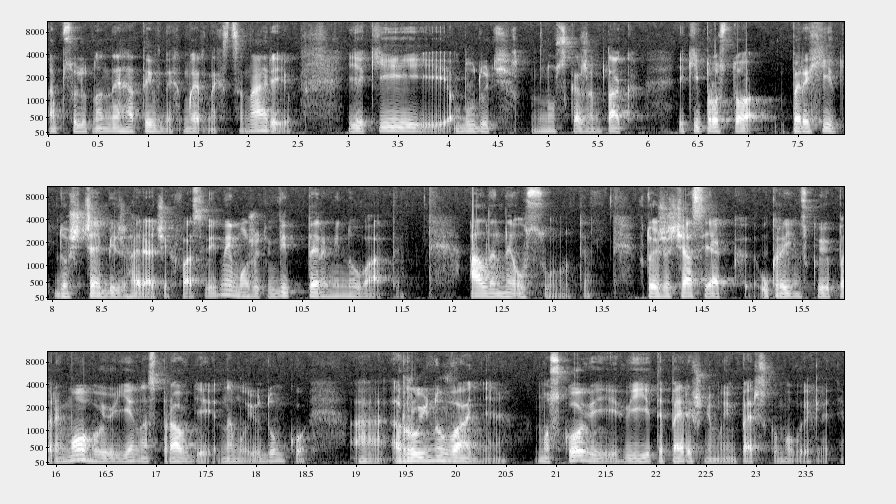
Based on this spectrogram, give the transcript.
абсолютно негативних мирних сценаріїв, які будуть, ну скажімо так, які просто перехід до ще більш гарячих фаз війни можуть відтермінувати, але не усунути. В той же час, як українською перемогою є насправді, на мою думку, руйнування Московії в її теперішньому імперському вигляді.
